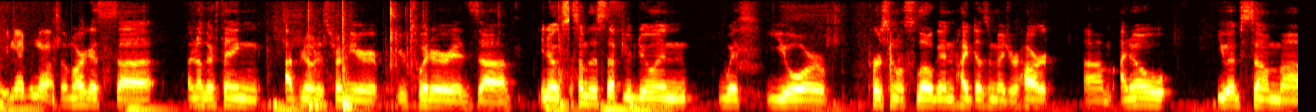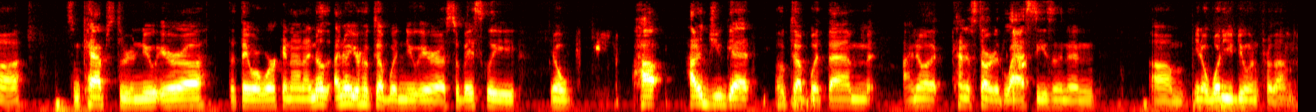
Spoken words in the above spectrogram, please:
You never know. So Marcus, uh, another thing I've noticed from your your Twitter is uh, you know some of the stuff you're doing with your personal slogan "Height doesn't measure heart." Um, I know you have some uh, some caps through New Era that they were working on. I know I know you're hooked up with New Era. So basically, you know, how how did you get hooked up with them? I know it kind of started last season, and um, you know, what are you doing for them?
